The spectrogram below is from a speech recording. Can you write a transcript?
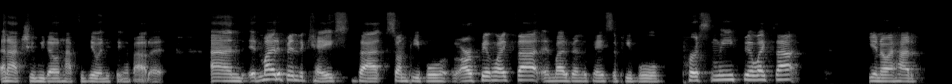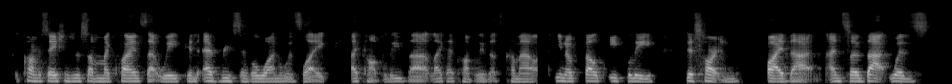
and actually we don't have to do anything about it. And it might have been the case that some people are feeling like that. It might have been the case that people personally feel like that. You know i had conversations with some of my clients that week and every single one was like i can't believe that. Like i can't believe that's come out. You know felt equally disheartened by that. And so that was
